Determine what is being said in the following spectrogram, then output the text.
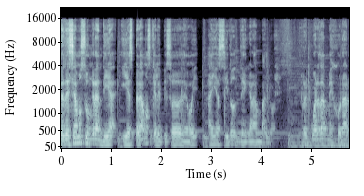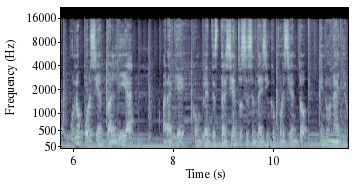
Te deseamos un gran día y esperamos que el episodio de hoy haya sido de gran valor. Recuerda mejorar 1% al día para que completes 365% en un año.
